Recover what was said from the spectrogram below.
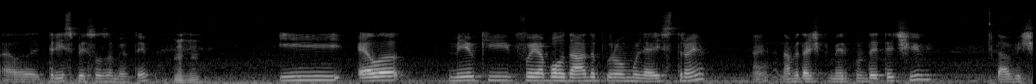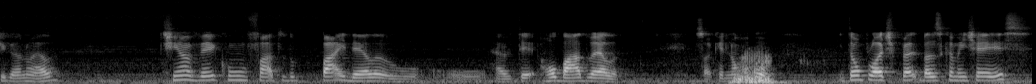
ela é três pessoas ao mesmo tempo. Uhum. E ela meio que foi abordada por uma mulher estranha, né? na verdade primeiro por um detetive, que estava investigando ela. Tinha a ver com o fato do pai dela, o, o Harry, ter roubado ela. Só que ele não roubou. Então o plot basicamente é esse,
